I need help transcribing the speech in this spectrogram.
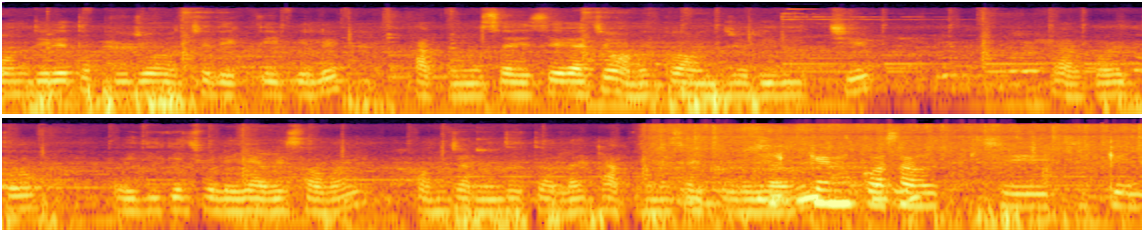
মন্দিরে তো পুজো হচ্ছে দেখতেই পেলে। ঠাকুরমশাই এসে গেছে অনেকে অঞ্জলি দিচ্ছে। তারপরে তো ওইদিকে চলে যাবে সবাই পঞ্চানন্দ তলায় ঠাকুরমশাই চলে যাবে। চিকেন কষা হচ্ছে চিকেন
